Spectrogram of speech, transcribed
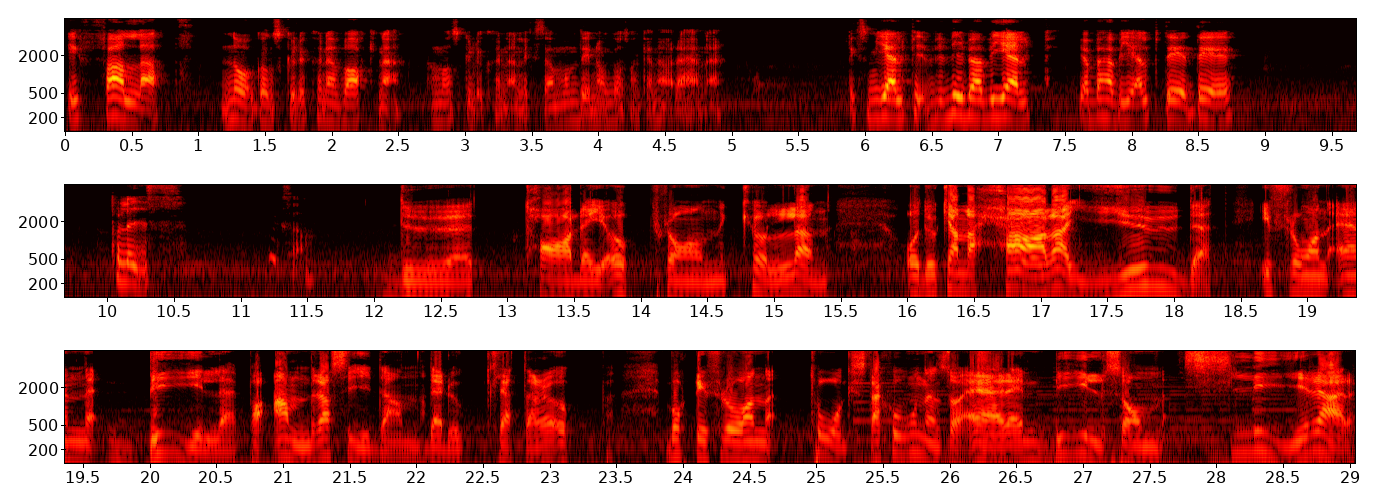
ifall att någon skulle kunna vakna. Om man skulle kunna liksom, om det är någon som kan höra henne. Liksom hjälp, vi behöver hjälp, jag behöver hjälp, det, det är polis. Liksom. Du eh, tar dig upp från kullen och du kan höra ljudet ifrån en bil på andra sidan där du klättrar upp. Bortifrån tågstationen så är det en bil som slirar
